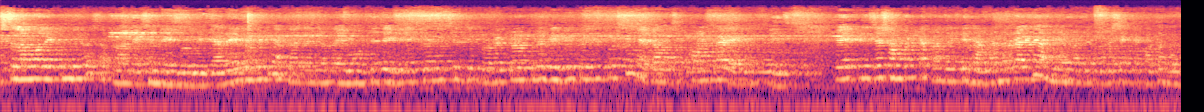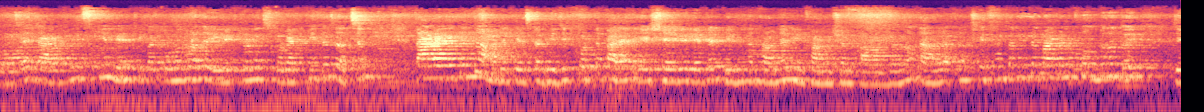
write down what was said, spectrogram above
আসসালামু আলাইকুম ভিউয়ার্স আপনারা দেখছেন রেইনবো মিডিয়া আর মিডিয়া আপনাদের জন্য এই মুহূর্তে যে ইলেকট্রনিক্সের যে প্রোডাক্টের উপরে রিভিউ তৈরি করছি, সেটা হচ্ছে কন্ট্রা এডি ফ্রিজ এই ফ্রিজের সম্পর্কে আপনাদেরকে জানানোর আগে আমি আপনাদের উদ্দেশ্যে একটা কথা বলতে চাই। যারা ফ্রিজ কিনবেন কিংবা কোনো ধরনের ইলেকট্রনিক্স প্রোডাক্ট কিনতে চাচ্ছেন, তার আগে কিন্তু আমাদের পেজটা ভিজিট করতে পারেন। এই সেই রিলেটেড বিভিন্ন ধরনের ইনফরমেশন পাওয়ার জন্য। তাহলে আপনারা সিদ্ধান্ত নিতে পারবেন খুব দ্রুতই যে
